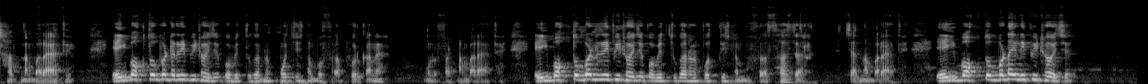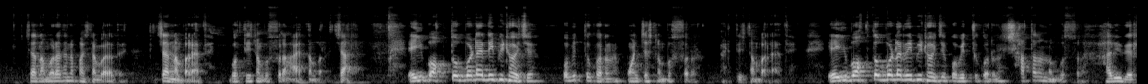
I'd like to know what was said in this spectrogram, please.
সাত নম্বর আয়াতে। এই বক্তব্যটা রিপিট হয়েছে পবিত্রকরণ পঁচিশ নম্বর সরা ফুরকানের উনষাট নম্বর আয়াতে। এই বক্তব্যটা রিপিট হয়েছে পবিত্রকরণ বত্রিশ নম্বর সরা সাজদার চার নম্বর আয়াতে। এই বক্তব্যটাই রিপিট হয়েছে চার নম্বর আয়াতে না পাঁচ নম্বর আয়াতে? চার নম্বর আয়াতে। বত্রিশ নম্বর সরা, আয়াত নম্বর চার। এই বক্তব্যটা রিপিট হয়েছে পবিত্র কোরআনের পঞ্চাশ নম্বর সরা, আটত্রিশ নম্বর আয়াতে। এই বক্তব্যটা রিপিট হয়েছে পবিত্র কোরআনের সাতান্ন নম্বর সরা, হাদিদের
